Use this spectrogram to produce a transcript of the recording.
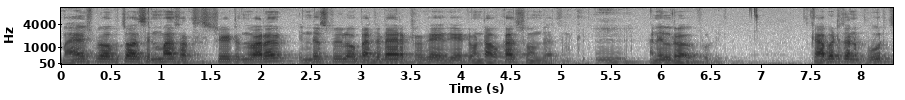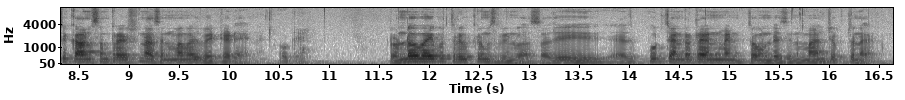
మహేష్ బాబుతో ఆ సినిమా సక్సెస్ చేయడం ద్వారా ఇండస్ట్రీలో పెద్ద డైరెక్టర్గా ఎదిగేటువంటి అవకాశం ఉంది అతనికి. అనిల్ రావిపూడి. కాబట్టి తన పూర్తి కాన్సన్ట్రేషన్ ఆ సినిమా మీద పెట్టాడు ఆయన. ఓకే. రెండో వైపు త్రివిక్రమ్ శ్రీనివాస్. అది అది పూర్తి ఎంటర్టైన్మెంట్తో ఉండే సినిమా అని చెప్తున్నారు.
